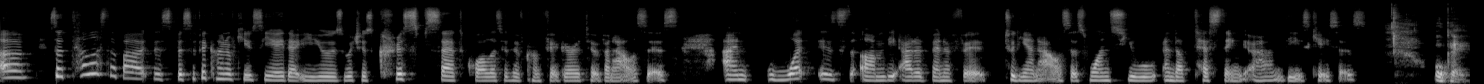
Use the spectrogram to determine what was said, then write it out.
Um, so, tell us about the specific kind of QCA that you use, which is crisp set qualitative configurative analysis. And what is um, the added benefit to the analysis once you end up testing um, these cases? Okay,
